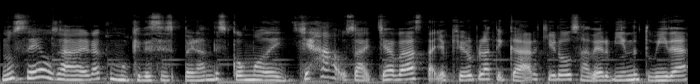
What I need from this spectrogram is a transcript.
no sé, o sea, era como que desesperante, es como de ya, o sea, ya basta, yo quiero platicar, quiero saber bien de tu vida,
